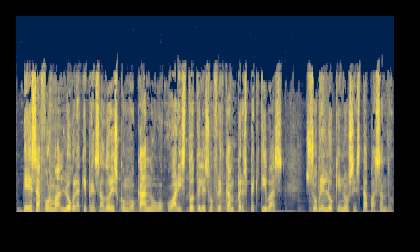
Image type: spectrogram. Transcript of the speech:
De esa forma logra que pensadores como Kant o, Aristóteles ofrezcan perspectivas sobre lo que nos está pasando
